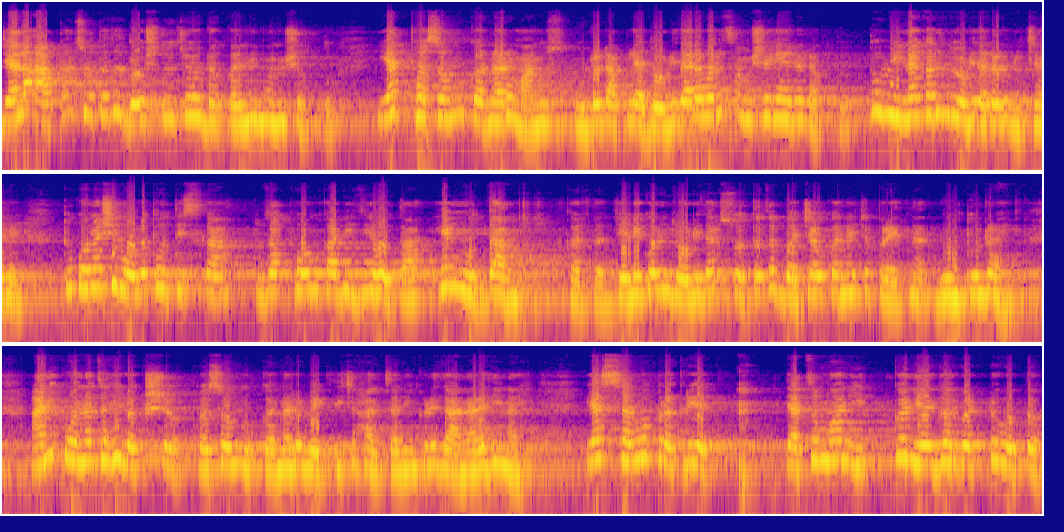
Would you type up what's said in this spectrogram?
ज्याला आपण स्वतःचा दोष दुसऱ्यावर ढकलणे म्हणू शकतो. यात फसवणूक करणारा माणूस उलट आपल्या जोडीदारावरच संशय घ्यायला लागतो. तो विनाकारण जोडीदाराला विचारेल तू कोणाशी बोलत होतीस का? तुझा फोन का बिझी होता? हे मुद्दाम करतात. जेणेकरून जोडीदार स्वतःचा बचाव करण्याच्या प्रयत्नात गुंतून राहील. आणि कोणाचंही लक्ष फसवणूक करणाऱ्या व्यक्तीच्या हालचालींकडे जाणारही नाही. या सर्व प्रक्रियेत त्याचं मन इतकं निर्घरगट्ट होतं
